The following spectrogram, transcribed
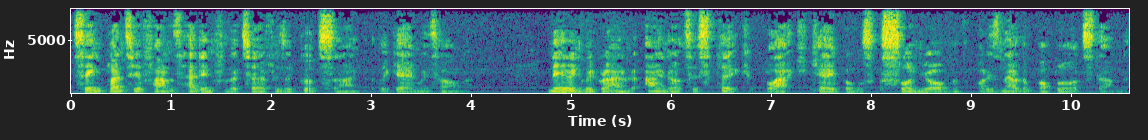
Seeing plenty of fans heading for the turf is a good sign that the game is on. Nearing the ground, I notice thick black cables slung over what is now the Bob Lord stand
